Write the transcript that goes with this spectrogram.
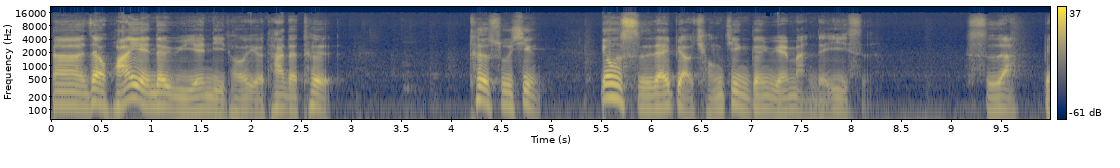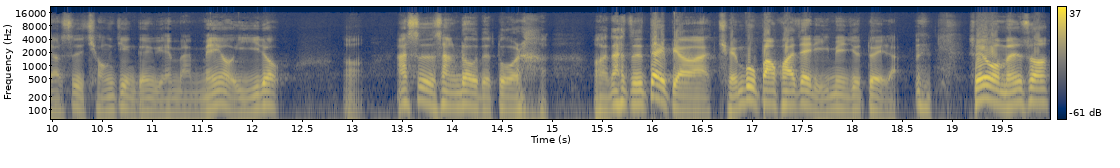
那在华严的语言里头有它的特特殊性，用十来表穷尽跟圆满的意思。十啊，表示穷尽跟圆满，没有遗漏啊。啊，事实上漏的多了啊，那只是代表啊，全部包括在里面就对了。所以我们说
